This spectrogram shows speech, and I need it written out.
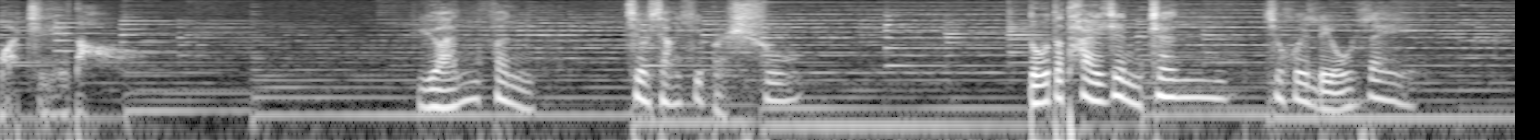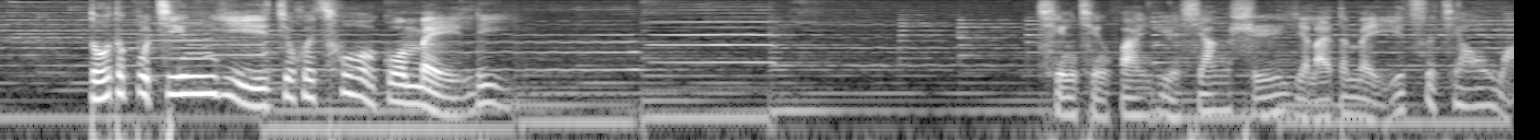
我知道，缘分就像一本书，读得太认真就会流泪，读得不经意就会错过美丽。轻轻翻阅相识以来的每一次交往，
